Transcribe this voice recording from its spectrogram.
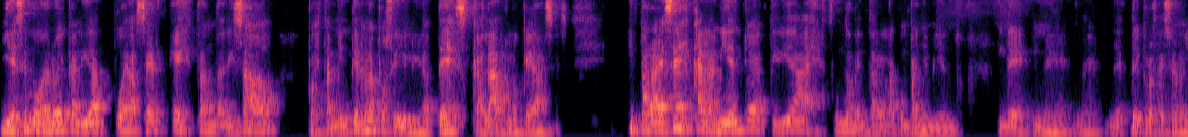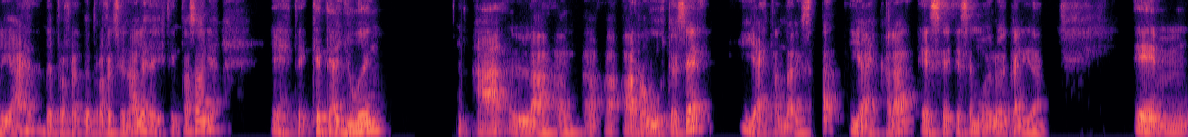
y ese modelo de calidad pueda ser estandarizado, pues también tienes la posibilidad de escalar lo que haces. Y para ese escalamiento de actividades es fundamental el acompañamiento de, de, de, profesionalidades, de, profesionales de distintas áreas este, que te ayuden a, robustecer y a estandarizar y a escalar ese, modelo de calidad. Eh,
